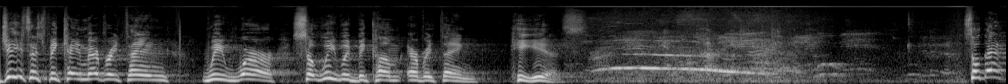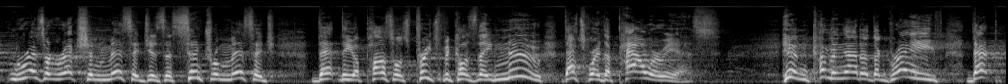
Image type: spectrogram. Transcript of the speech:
Jesus became everything we were, so we would become everything he is. So, that resurrection message is the central message that the apostles preached because they knew that's where the power is. Him coming out of the grave, that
